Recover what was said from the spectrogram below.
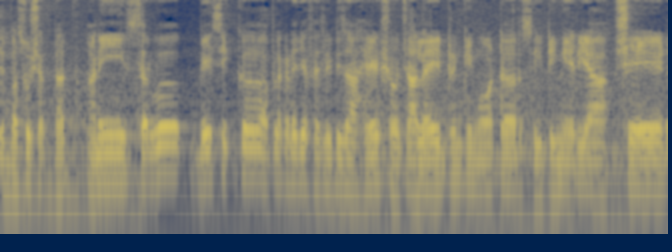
ते बसू शकतात. आणि सर्व बेसिक आपल्याकडे जे फॅसिलिटीज आहे शौचालय drinking water seating area shed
